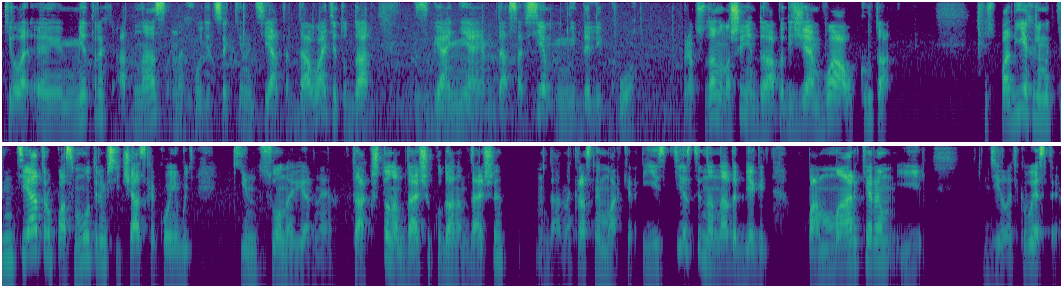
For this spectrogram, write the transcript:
километрах э, от нас находится кинотеатр. Давайте туда сгоняем. Да, совсем недалеко. Прям сюда на машине, да, подъезжаем. Вау, круто. Значит, подъехали мы к кинотеатру, посмотрим сейчас какое-нибудь кинцо, наверное. Так, что нам дальше, куда нам дальше? Да, на красный маркер. Естественно, надо бегать по маркерам и делать квесты.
